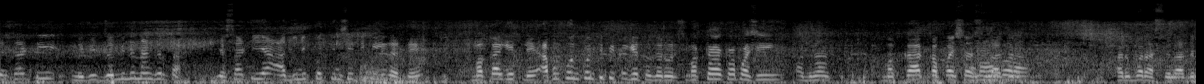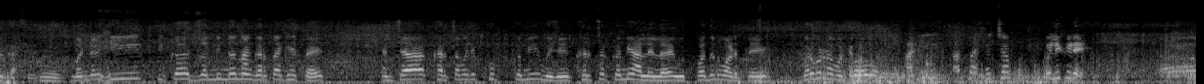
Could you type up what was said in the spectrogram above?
यासाठी म्हणजे जमीन नांगरता यासाठी या आधुनिक पद्धतीने शेती केली जाते. मका घेतले. आपण कोणकोणती पिकं घेतो दरवर्षी मक्का कपाशी अद्रक. मक्का कपाशी असेल हरभरा. अद्रक. हरभरा असेल अद्रक असेल. मंडळी ही पिकं जमीन न नांगरता घेत आहेत. त्यांच्या खर्चामध्ये खूप कमी म्हणजे खर्च कमी आलेला आहे. उत्पादन वाढते. बरोबर ना भाऊ? बरोबर. आणि आता ह्याच्या पलीकडे अं,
